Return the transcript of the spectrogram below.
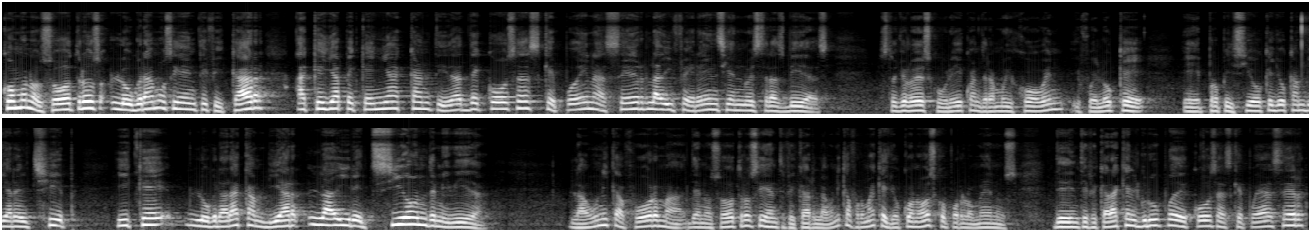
¿cómo nosotros logramos identificar aquella pequeña cantidad de cosas que pueden hacer la diferencia en nuestras vidas? Esto yo lo descubrí cuando era muy joven y fue lo que eh, propició que yo cambiara el chip y que lograra cambiar la dirección de mi vida. La única forma de nosotros identificar, la única forma que yo conozco por lo menos, de identificar aquel grupo de cosas que puede hacer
